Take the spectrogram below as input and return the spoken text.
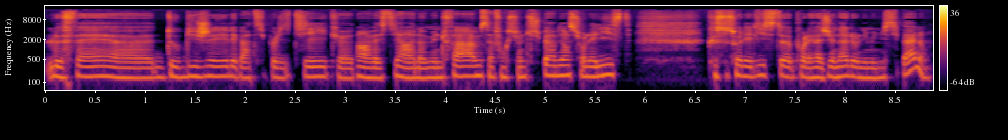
le fait d'obliger les partis politiques à investir un homme, une femme. Ça fonctionne super bien sur les listes, que ce soit les listes pour les régionales ou les municipales.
